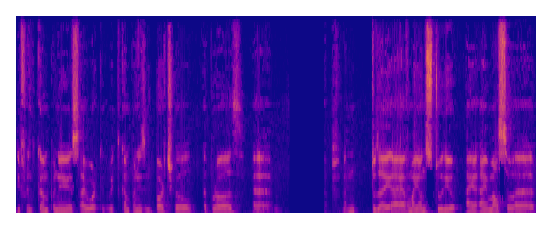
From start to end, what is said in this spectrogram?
different companies. I worked with companies in Portugal, abroad. Um, and today I have my own studio. I, am also a,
